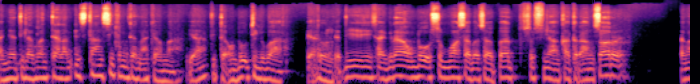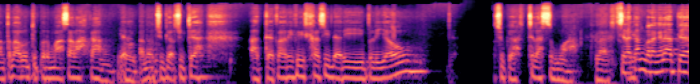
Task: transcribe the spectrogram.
hanya dilakukan dalam instansi Kementerian Agama ya, tidak untuk di luar. Ya. Betul. Jadi saya kira untuk semua sahabat-sahabat khususnya kader Ansor jangan terlalu dipermasalahkan ya, Betul. karena juga sudah ada klarifikasi dari beliau ya, sudah jelas semua. Jelas. Silakan barangkali ada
